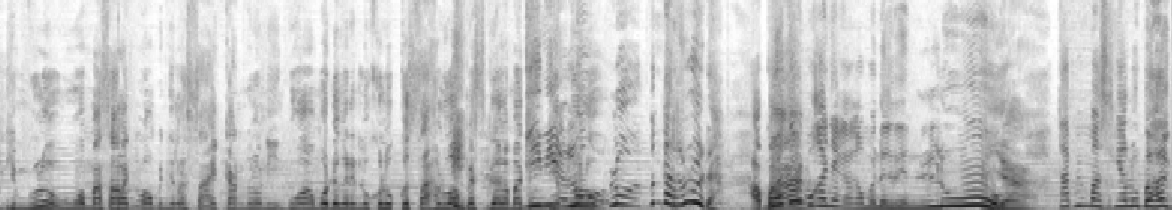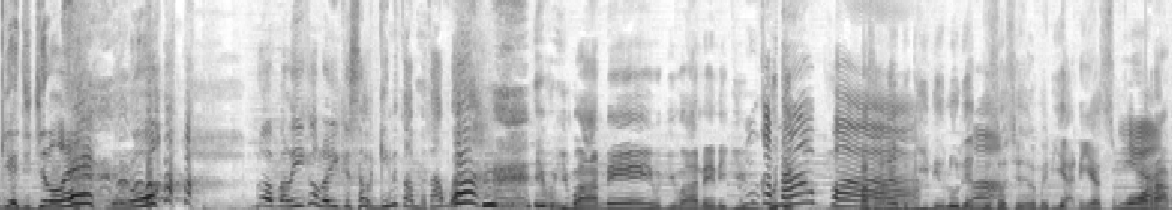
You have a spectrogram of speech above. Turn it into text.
Diem dulu, gua masalahnya mau menyelesaikan dulu nih. Gua gak mau dengerin lu keluh kesah lu apa segala macam. Gini Diem lu, dulu. lu bentar dulu dah. Gua Apaan? tuh bukannya kagak mau dengerin lu. Iya. Tapi masanya lu bahagia aja jelek mulu. lu apalagi kalau lagi kesel gini tambah-tambah. Ini bagaimana? Bagaimana nih? Gini, Emang gua tuh- kenapa? Masalahnya begini, lu lihat di sosial media nih ya, semua Iya. orang.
